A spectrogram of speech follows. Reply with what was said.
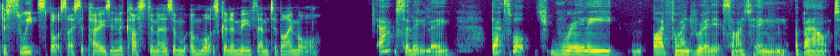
the sweet spots, I suppose, in the customers and, and what's going to move them to buy more. Absolutely. That's what really I find really exciting about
